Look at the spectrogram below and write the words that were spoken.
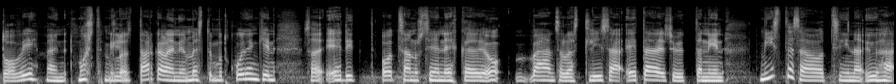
tovi, mä en nyt muista milloin se tarkalleen ilmestyi, mutta kuitenkin sä ehdit, oot saanut siihen ehkä jo vähän sellaista lisäetäisyyttä, niin mistä sä oot siinä yhä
